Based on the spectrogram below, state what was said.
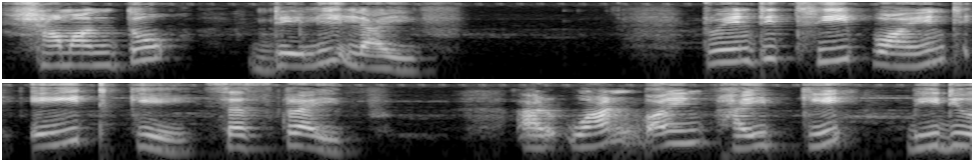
Samanta daily live twenty three point eight K subscribe আর one point five K video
